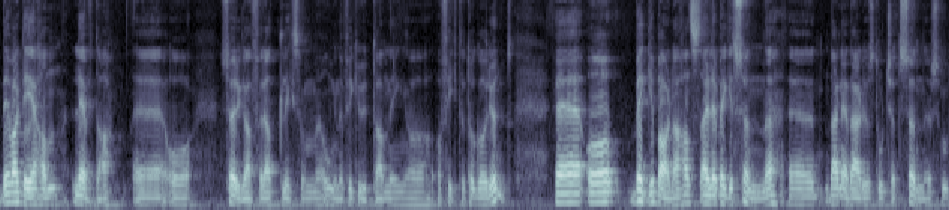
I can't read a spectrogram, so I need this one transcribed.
Det var det han levde av. Eh, og sørga for at liksom ungene fikk utdanning og, og fikk det til å gå rundt. Eh, og begge barna hans, eller begge sønnene eh, Der nede er det jo stort sett sønner som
